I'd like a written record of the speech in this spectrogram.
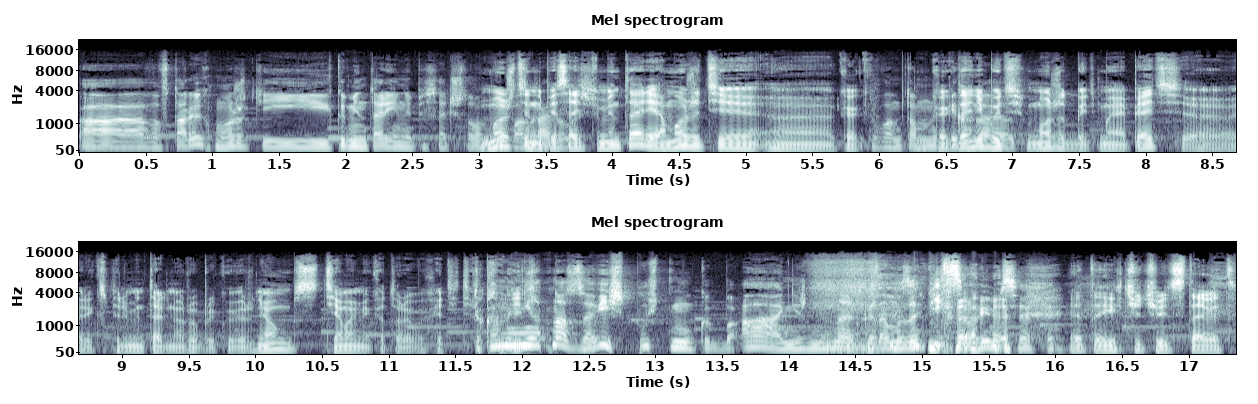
А во-вторых, можете и комментарий написать, что вам не можете написать комментарий, а можете, э, как Вам там когда-нибудь, может быть, мы опять э, экспериментальную рубрику вернем с темами, которые вы хотите Так она обсудить. не от нас зависит. Пусть, ну, как бы... А, они же не знают, когда мы записываемся. Это их чуть-чуть ставит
